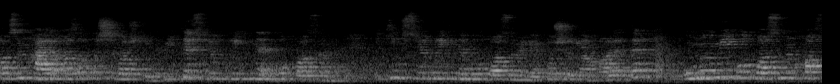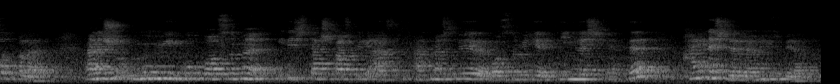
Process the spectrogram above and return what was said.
bosimni hali hosil qilishni boshlaydi. Bitta suyuqlikni bu bosimi ikkinchi suyuqlikni bu bosimiga qo'shilgan holatda umumiy bu bosimini hosil qiladi. Mana shu umumiy bu bosimi idish tashqarisidagi atmosfera bosimiga tenglashganda qaynash jarayoni yuz beradi.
